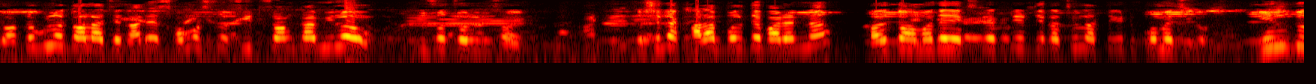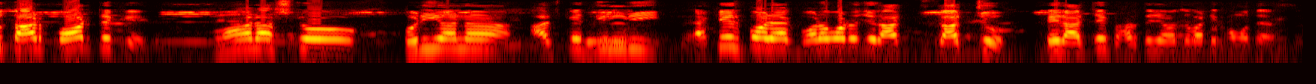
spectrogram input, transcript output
যতগুলো দল আছে, তাদের সমস্ত সিট সংখ্যা মিলেও দুশো চল্লিশ হয়। তো সেটা খারাপ বলতে পারেন না, হয়তো আমাদের এক্সপেক্টেড যেটা ছিল তার থেকে একটু কমেছিল। কিন্তু তারপর থেকে মহারাষ্ট্র, হরিয়ানা, আজকে দিল্লি, একের পর এক বড় বড় যে রাজ- রাজ্য, সেই রাজ্যে ভারতীয় জনতা পার্টি ক্ষমতায় আসছে।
